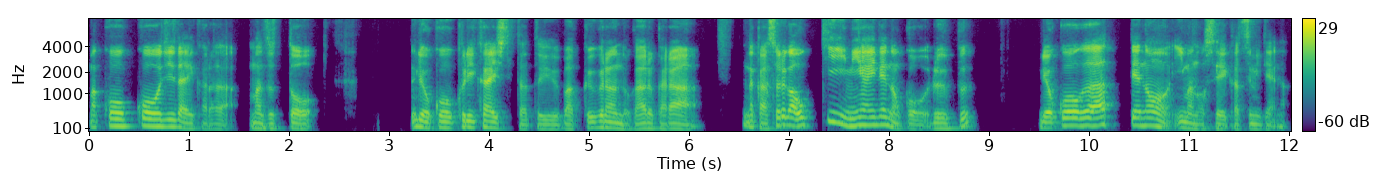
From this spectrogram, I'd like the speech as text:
まあ、高校時代から、まあ、ずっと旅行を繰り返してたというバックグラウンドがあるから、なんかそれが大きい意味合いでのこうループ、旅行があっての今の生活みたいな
